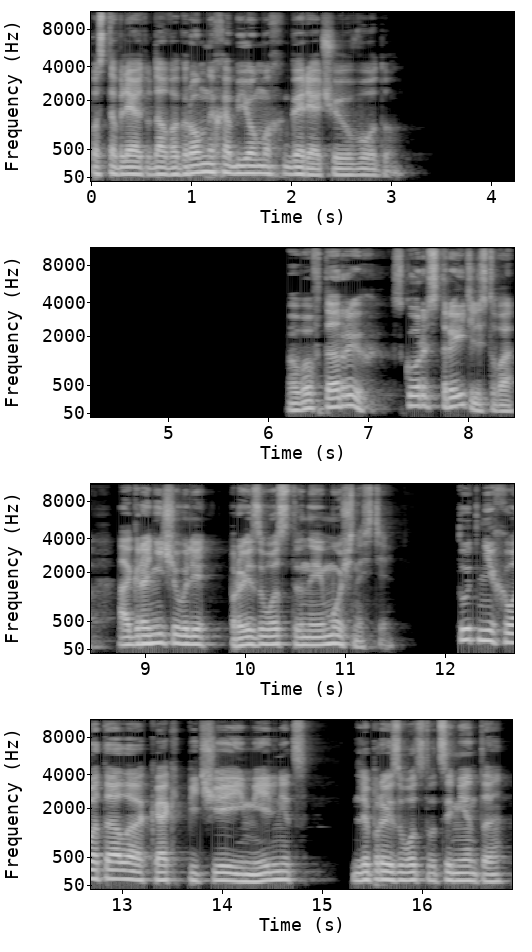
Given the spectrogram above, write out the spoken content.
поставляя туда в огромных объемах горячую воду. Во-вторых, скорость строительства – ограничивали производственные мощности. Тут не хватало как печей и мельниц для производства цемента,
